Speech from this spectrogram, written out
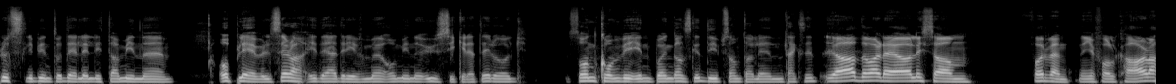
plutselig begynte å dele litt av mine opplevelser da, i det jeg driver med, og mine usikkerheter, og sånn kom vi inn på en ganske dyp samtale i den taxien. Ja, det var det å liksom Forventninger folk har, da.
